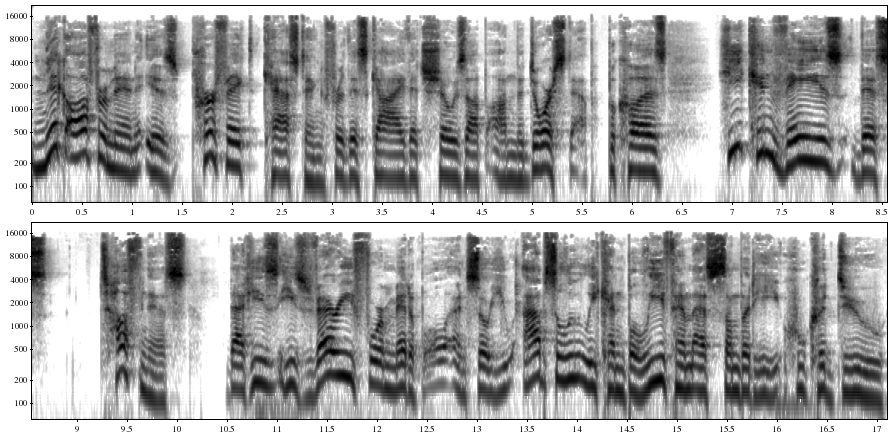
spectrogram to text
Nick Offerman is perfect casting for this guy that shows up on the doorstep because he conveys this toughness that he's he's very formidable and so you absolutely can believe him as somebody who could do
